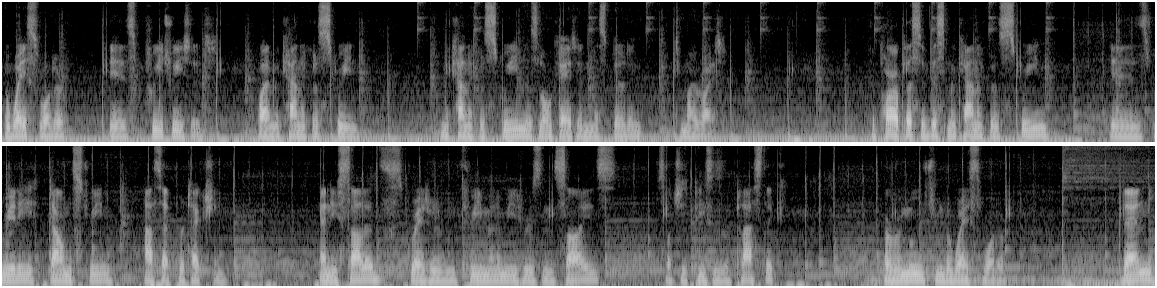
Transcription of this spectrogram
the wastewater is pre-treated by a mechanical screen. The mechanical screen is located in this building to my right. The purpose of this mechanical screen is really downstream asset protection. Any solids greater than 3 millimeters in size, such as pieces of plastic, are removed from the wastewater. Then,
